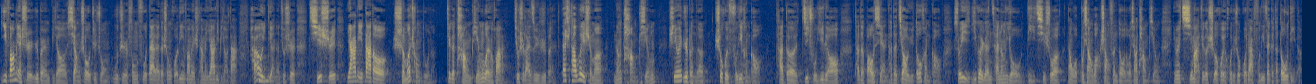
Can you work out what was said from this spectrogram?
一方面是日本人比较享受这种物质丰富带来的生活，另一方面是他们压力比较大。还有一点呢，就是其实压力大到什么程度呢？这个躺平文化就是来自于日本。但是它为什么能躺平？是因为日本的社会福利很高。它的基础医疗、他的保险、他的教育都很高，所以一个人才能有底气说：“那我不想往上奋斗了，我想躺平。”因为起码这个社会或者说国家福利在给他兜底的，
